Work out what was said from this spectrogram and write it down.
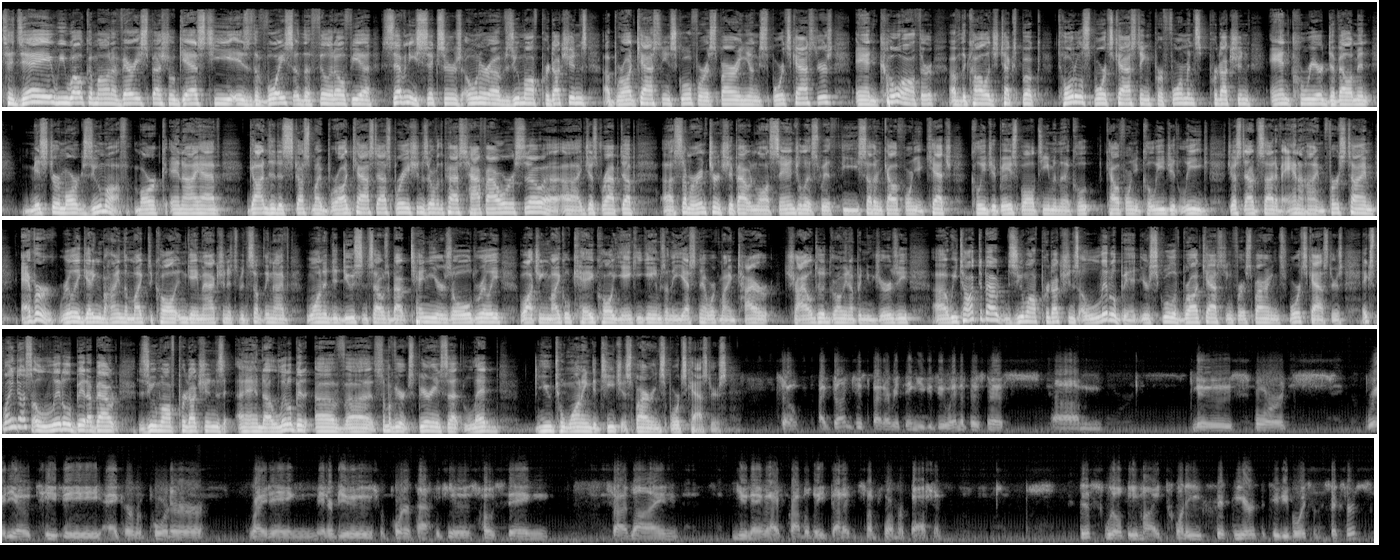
Today, we welcome on a very special guest. He is the voice of the Philadelphia 76ers, owner of Zumoff Productions, a broadcasting school for aspiring young sportscasters, and co author of the college textbook Total Sportscasting Performance, Production, and Career Development, Mr. Marc Zumoff. Mark and I have gotten to discuss my broadcast aspirations over the past half hour or so. Uh, uh, I just wrapped up a summer internship out in Los Angeles with the Southern California Catch collegiate baseball team in the California Collegiate League just outside of Anaheim. First time ever really getting behind the mic to call in game action. It's been something I've wanted to do since I was about 10 years old, really, watching Michael Kay call Yankee games on the Yes Network my entire childhood growing up in New Jersey. Uh, we talked about Zumoff Productions a little bit, your school of broadcasting for aspiring sportscasters. Explain to us a little bit about Zumoff Productions and a little bit of uh, some of your experience that led you to wanting to teach aspiring sportscasters. So I've done just about everything you could do in the business um, news, sports, radio, TV, anchor, reporter writing interviews, reporter packages, hosting, sideline, you name it, I've probably done it in some form or fashion. This will be my 25th year at the TV voice of the Sixers,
